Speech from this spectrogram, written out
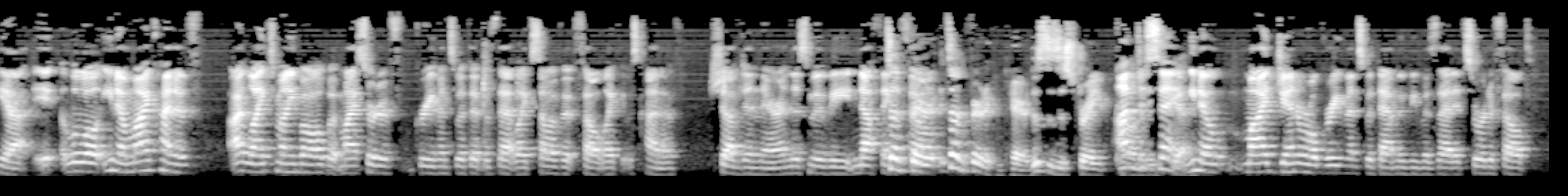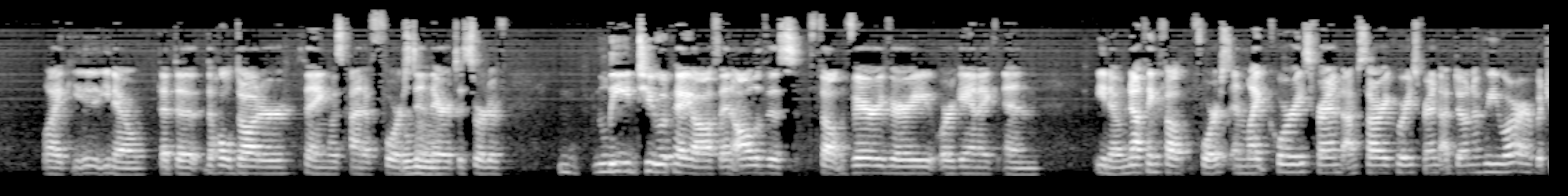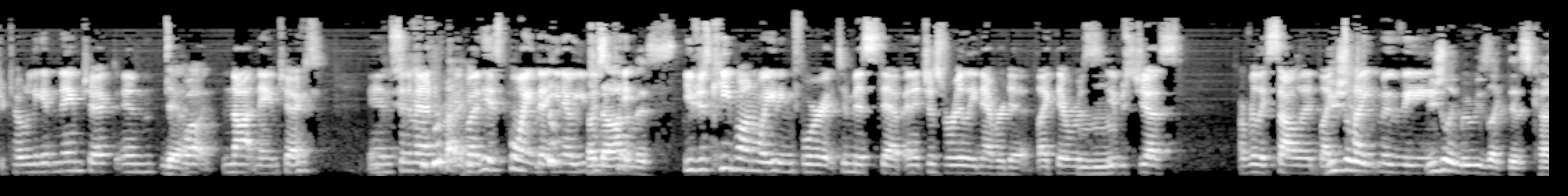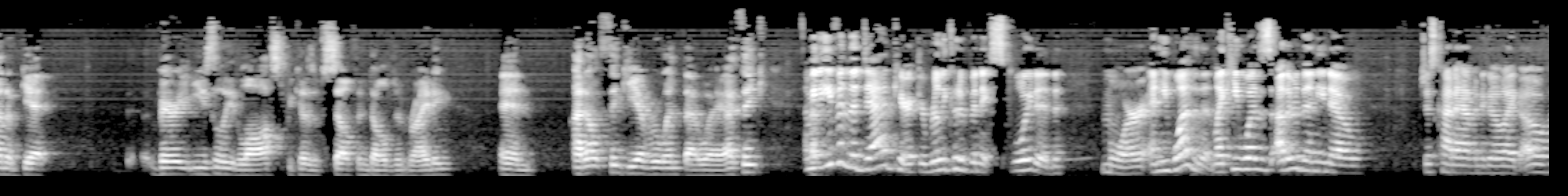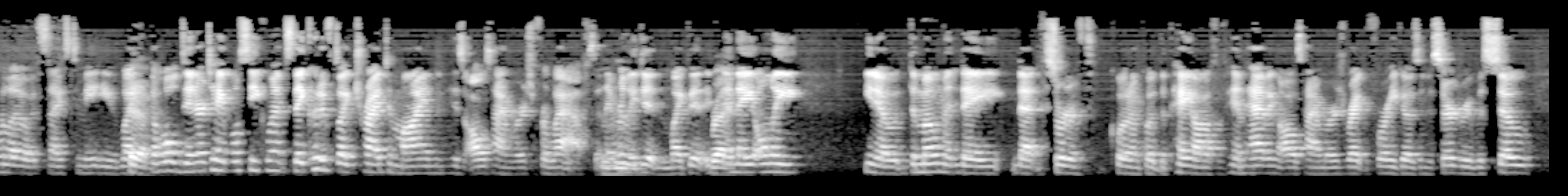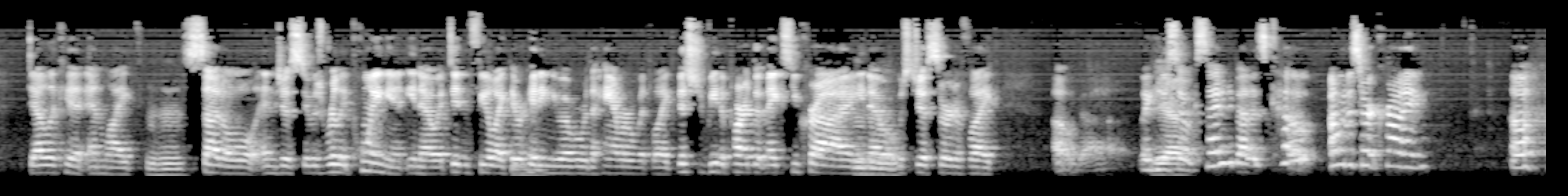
yeah. It, well, you know, my kind of I liked Moneyball, but my sort of grievance with it was that like some of it felt like it was kind of shoved in there. And this movie, nothing. it's unfair. Felt, It's unfair to compare. This is a straight. I'm just saying, Yeah. you know, my general grievance with that movie was that it sort of felt like you know that the the whole daughter thing was kind of forced in Mhm. there to sort of lead to a payoff, and all of this felt very very organic and. You know, nothing felt forced. And like Corey's friend, I'm sorry, Corey's friend, I don't know who you are, but you're totally getting name checked in, Yeah. well, not name checked in Cinematic. Right. But his point that, you know, you just keep, you just keep on waiting for it to misstep, and it just really never did. Like there was, Mhm. it was just a really solid, like Usually- tight movie. Usually, movies like this kind of get very easily lost because of self-indulgent writing, and I don't think he ever went that way. I think I mean, even the dad character really could have been exploited more, and he wasn't. Like he was, other than you know, just kind of having to go like, "Oh, hello, it's nice to meet you." Like Yeah. the whole dinner table sequence, they could have like tried to mine his Alzheimer's for laughs, and Mhm. they really didn't. Like, it, Right. and they only, you know, the moment they that sort of quote unquote the payoff of him having Alzheimer's right before he goes into surgery was so delicate and like mhm. subtle and just it was really poignant you know it didn't feel like they were Mhm. hitting you over with a hammer with like this should be the part that makes you cry you know Mhm. it was just sort of like oh god like he's Yeah. so excited about his coat i'm gonna start crying oh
